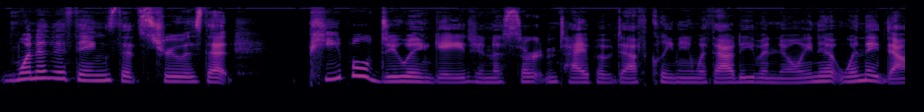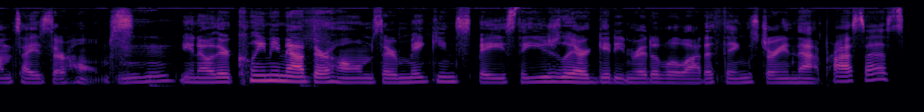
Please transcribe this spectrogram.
one of the things that's true is that people do engage in a certain type of death cleaning without even knowing it when they downsize their homes. hmm You know, they're cleaning out their homes, they're making space. They usually are getting rid of a lot of things during that process.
